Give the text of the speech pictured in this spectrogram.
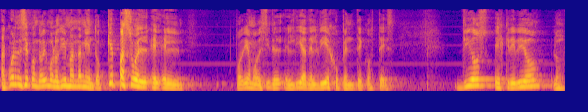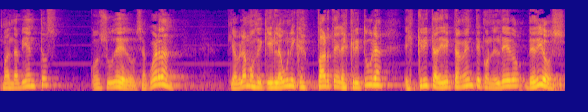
acuérdense cuando vimos los diez mandamientos. ¿Qué pasó el podríamos decir, el, día del viejo Pentecostés. Dios escribió los mandamientos con su dedo, ¿se acuerdan? Que hablamos de que es la única parte de la escritura escrita directamente con el dedo de Dios.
